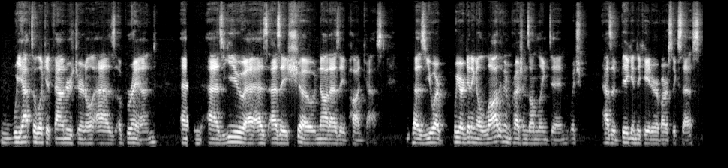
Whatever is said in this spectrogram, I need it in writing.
We have to look at Founders Journal as a brand and as you as as a show, not as a podcast because you are we are getting a lot of impressions on LinkedIn, which has a big indicator of our success,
